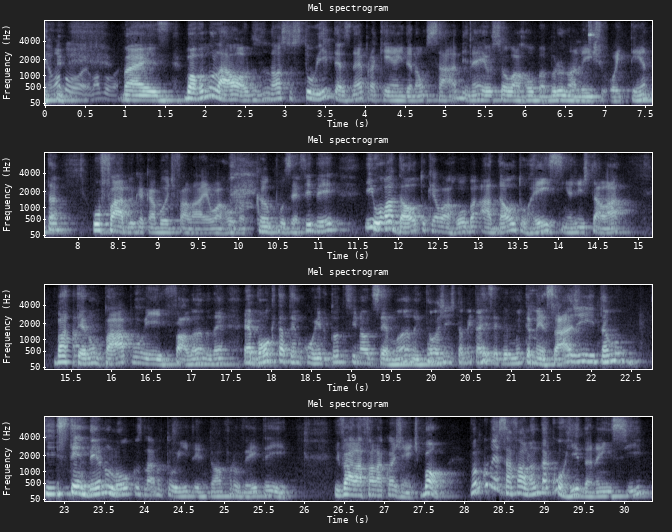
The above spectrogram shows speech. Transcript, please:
É uma boa, é uma boa. Mas, bom, vamos lá, ó, dos nossos Twitters, né, para quem ainda não sabe, né, eu sou o arroba BrunoAleixo80, o Fábio, que acabou de falar, é o arroba CampusFB, e o Adalto, que é o arroba Adalto Racing, a gente está lá batendo um papo e falando, né? É bom que está tendo corrida todo final de semana, então a gente também está recebendo muita mensagem e estamos estendendo loucos lá no Twitter. Então aproveita e, e vai lá falar com a gente. Bom, vamos começar falando da corrida né, em si,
